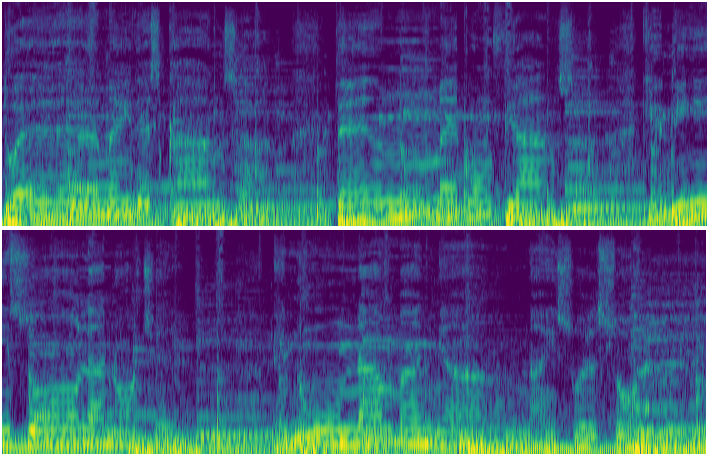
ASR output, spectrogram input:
Duerme y descansa, tenme confianza, quien hizo la noche en una mañana hizo el sol.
